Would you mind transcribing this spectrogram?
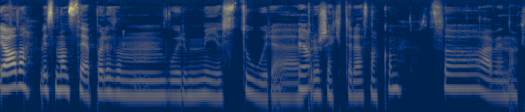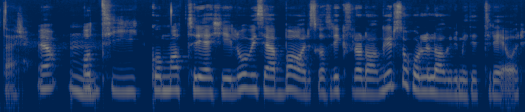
Ja da, hvis man ser på liksom hvor mye store Ja. prosjekter det er snakk om, så er vi nok der. Ja. Mm. Og 10,3 kilo. Hvis jeg bare skal strikke fra lager, så holder lageret mitt i tre år.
